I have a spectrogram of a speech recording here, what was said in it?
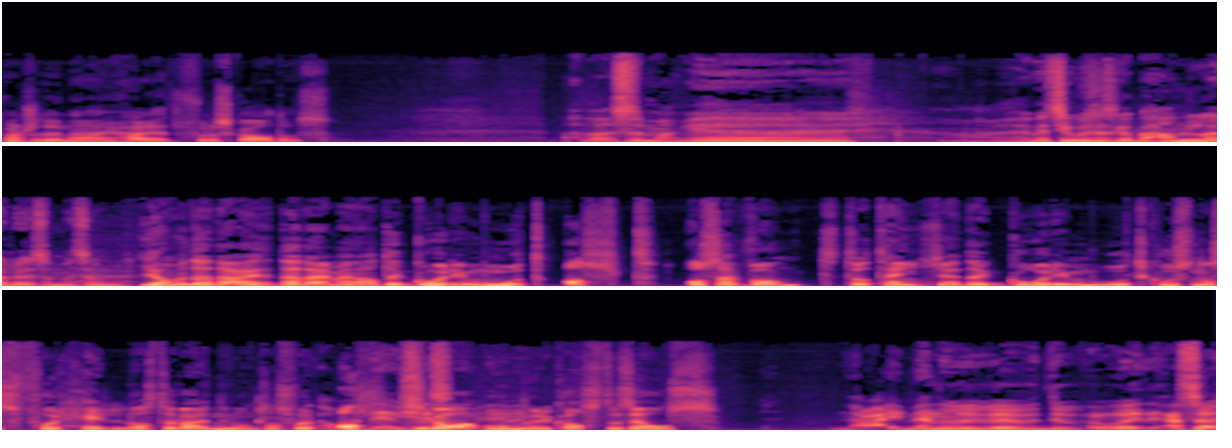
Kanskje den er her for å skade oss? Ja, det er så mange Jeg vet ikke hvordan jeg skal behandle det som en sånn Ja, men det er det, det er det jeg mener. Det går imot alt oss er vant til å tenke. Det går imot hvordan vi forholder oss til verden rundt oss. For Ja, alt ikke skal underkaste seg oss. Nei, men øh, du, altså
